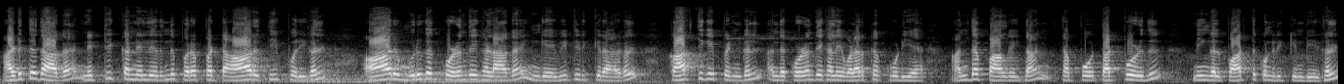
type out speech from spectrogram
அடுத்ததாக நெற்றிக்கண்ணிலிருந்து புறப்பட்ட ஆறு தீப்பொறிகள் ஆறு முருக குழந்தைகளாக இங்கே வீட்டிருக்கிறார்கள். கார்த்திகை பெண்கள் அந்த குழந்தைகளை வளர்க்கக்கூடிய அந்த பாங்கை தான் தப்போ தற்பொழுது நீங்கள் பார்த்து கொண்டிருக்கின்றீர்கள்.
